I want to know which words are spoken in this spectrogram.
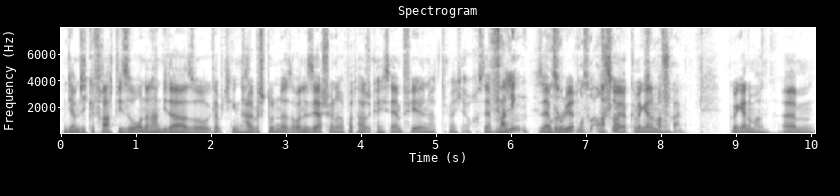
Und die haben sich gefragt, wieso. Und dann haben die da so, glaube ich, eine halbe Stunde. ist aber eine sehr schöne Reportage, kann ich sehr empfehlen. Hat mich auch sehr, be- Verlinken. sehr Musst du- berührt. Musst du Ach so, aufschreiben. ja, können wir gerne machen. Können wir gerne machen. Ähm,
